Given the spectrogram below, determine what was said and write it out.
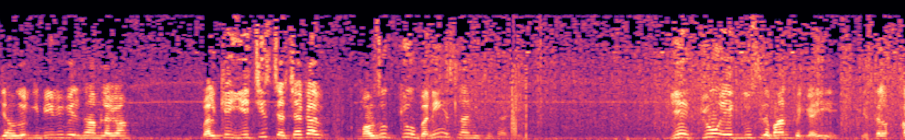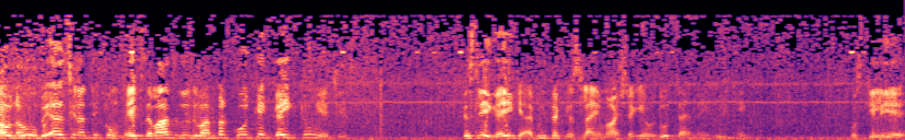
یا حضور کی بیوی پہ الزام لگا، بلکہ یہ چیز چرچا کا موضوع کیوں بنی اسلامی سوسائٹی؟ یہ کیوں ایک دوسری زبان پہ گئی؟ یہ تلقو نو بے ایک زبان سے دوسری زبان پر کود کے گئی کیوں یہ چیز؟ اس لیے گئی کہ ابھی تک اسلامی معاشرے کی حدود طے نہیں ہوئی تھی اس کے لیے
